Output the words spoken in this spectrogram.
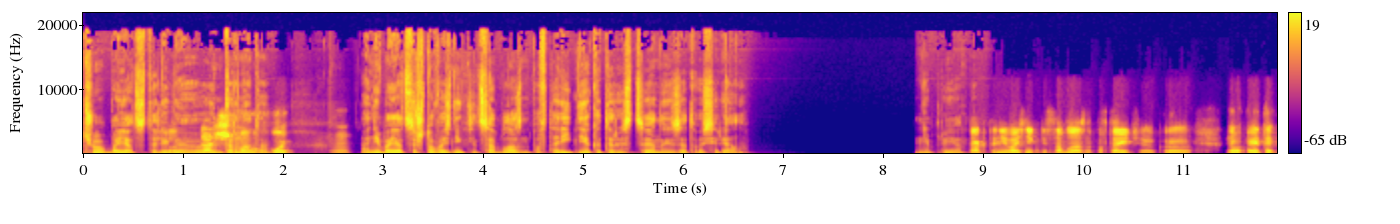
чего боятся-то Лига ну, дальше интернета? Мы уходим. Они боятся, что возникнет соблазн повторить некоторые сцены из этого сериала. Неприятно. Так-то не возникнет соблазна повторить. Э, ну, это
